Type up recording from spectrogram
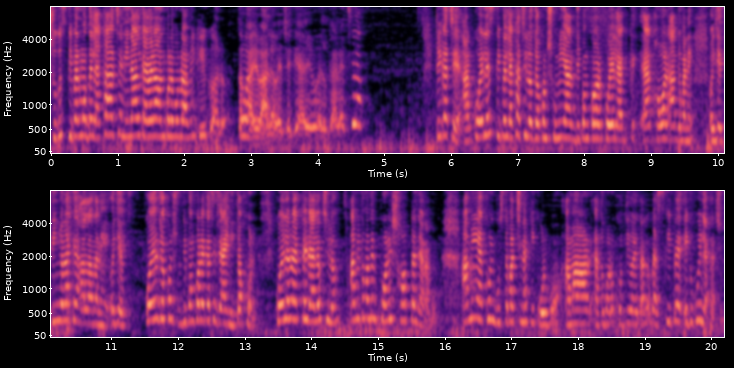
শুধু স্ক্রিপের মধ্যে লেখা আছে, মিনাল ক্যামেরা অন করে বলব, আমি কি করো তো ভাই ভালো হয়েছে কি আমি ভুল করেছিলাম? ঠিক আছে? আর কোয়েলের স্ক্রিপে লেখা ছিল যখন সুমি আর দীপঙ্কর কোয়েল এক এক হওয়ার আগে মানে ওই যে তিনজনাকে আলা মানে ওই যে কোয়েল যখন দীপঙ্করের কাছে যায়নি তখন, কোয়েলেরও একটা ডায়লগ ছিল, আমি তোমাদের পরে সবটা জানাব। আমি এখন বুঝতে পারছি না কি করব। আমার এত বড় ক্ষতি হয়ে গেল। ব্যাস স্ক্রিপে এটুকুই লেখা ছিল।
